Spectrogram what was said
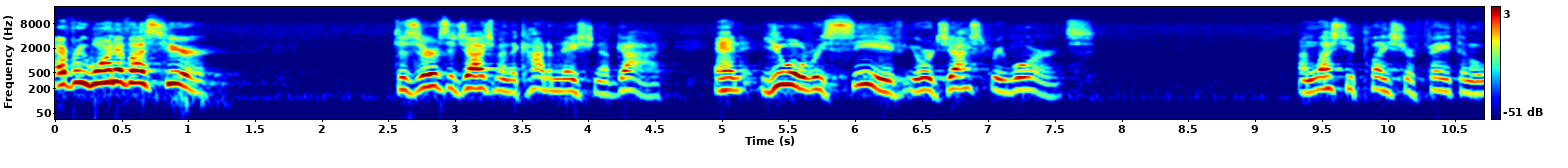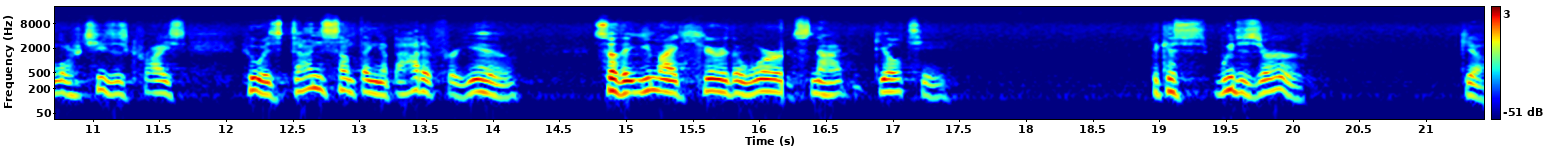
Every one of us here deserves the judgment, the condemnation of God, and you will receive your just rewards. unless you place your faith in the Lord Jesus Christ, who has done something about it for you, so that you might hear the words, not guilty. Because we deserve guilt.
